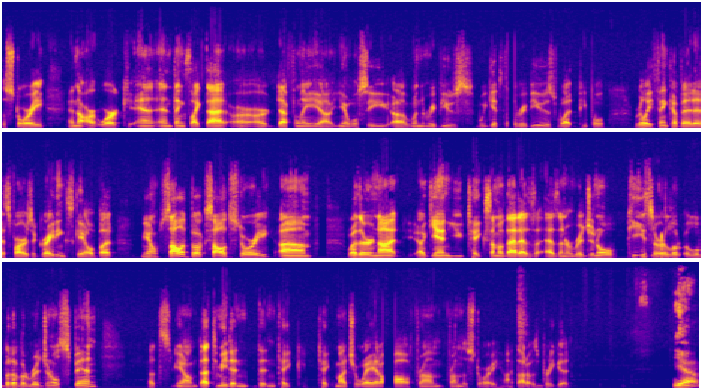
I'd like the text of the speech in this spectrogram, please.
the story and the artwork and, and things like that are, are definitely, uh, you know, we'll see uh, when the reviews, we get to the reviews, what people really think of it as far as a grading scale. But, you know, solid book, solid story. Um, whether or not, again, you take some of that as, as an original piece or a little, a little bit of original spin, that's, you know, that to me didn't, didn't take, take much away at all from, from the story. I thought it was pretty good. Yeah.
